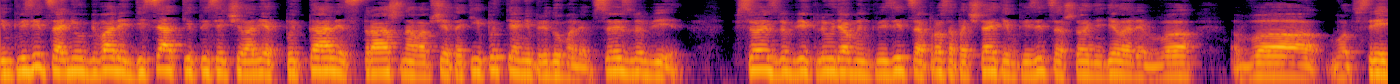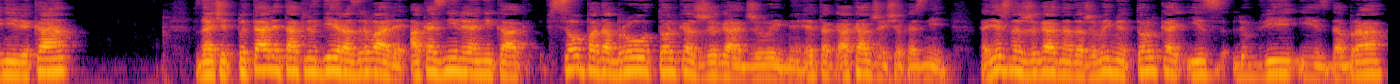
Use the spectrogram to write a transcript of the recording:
Инквизиция, они убивали десятки тысяч человек, пытали страшно вообще, такие пытки они придумали, все из любви. Все из любви к людям, инквизиция, просто почитайте инквизиция, что они делали в, в, вот в средние века. Значит, пытали так людей, разрывали, а казнили они как? Все по добру, только сжигать живыми. Это, а как же еще казнить? Конечно, сжигать надо живыми только из любви и из добра,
